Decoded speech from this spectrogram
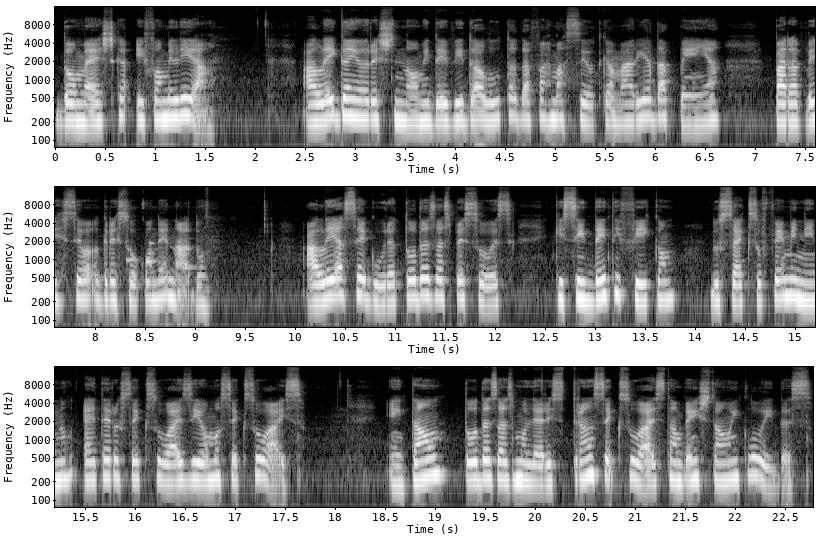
doméstica e familiar. A lei ganhou este nome devido à luta da farmacêutica Maria da Penha para ver seu agressor condenado. A lei assegura todas as pessoas que se identificam do sexo feminino, heterossexuais e homossexuais. Então, todas as mulheres transexuais também estão incluídas.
